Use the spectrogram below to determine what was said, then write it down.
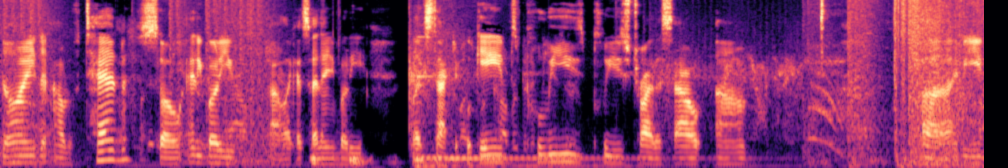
9 out of 10. So anybody, uh, like I said, anybody likes tactical games, please, please try this out. Um, uh, I mean,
